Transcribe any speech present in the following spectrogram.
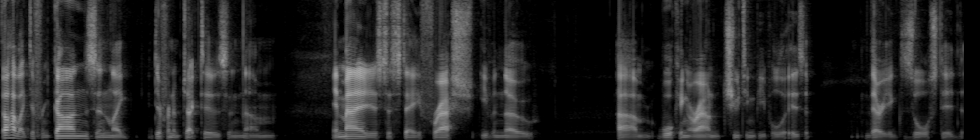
they'll have like different guns and like different objectives and um it manages to stay fresh even though um walking around shooting people is a very exhausted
